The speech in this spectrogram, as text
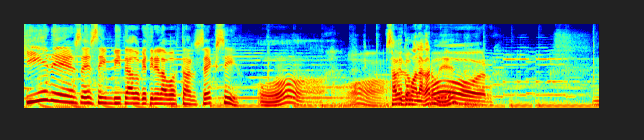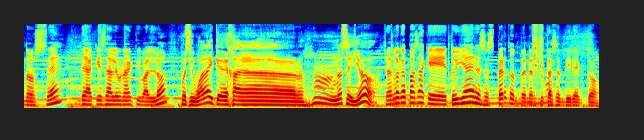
¿Quién es ese invitado que tiene la voz tan sexy? Oh. Oh. Sabe cómo halagarme, ¿eh? mejor, No sé, de aquí sale una Active Love. Pues igual hay que dejar. hmm, no sé yo. ¿Sabes lo que pasa? Que tú ya eres experto en tener citas en directo.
